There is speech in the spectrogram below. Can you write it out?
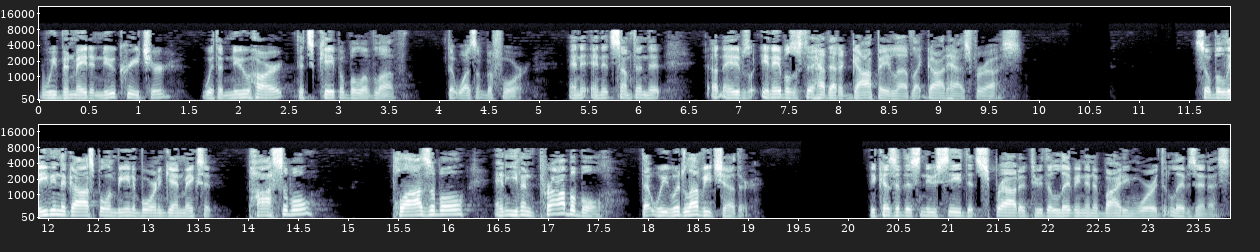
we've been made a new creature with a new heart that's capable of love that wasn't before. And, and it's something that enables, enables us to have that agape love like God has for us. So believing the gospel and being born again makes it possible, plausible, and even probable that we would love each other because of this new seed that's sprouted through the living and abiding word that lives in us.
